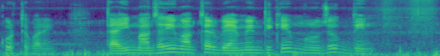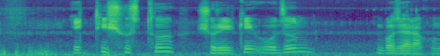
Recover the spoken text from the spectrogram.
করতে পারে। তাই মাঝারি মাত্রার ব্যায়ামের দিকে মনোযোগ দিন। একটি সুস্থ শরীরকে ওজন বজায় রাখুন।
